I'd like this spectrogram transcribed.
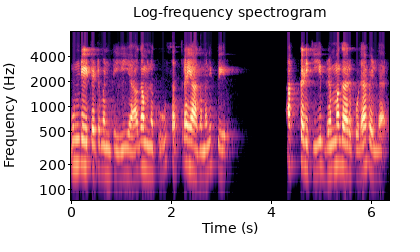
ఉండేటటువంటి యాగమునకు సత్రయాగమని పేరు. అక్కడికి బ్రహ్మగారు కూడా వెళ్ళారు.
